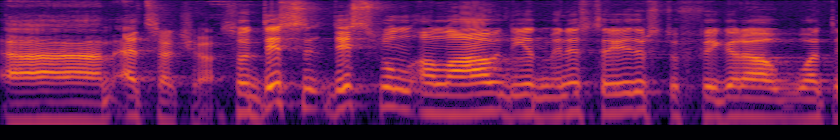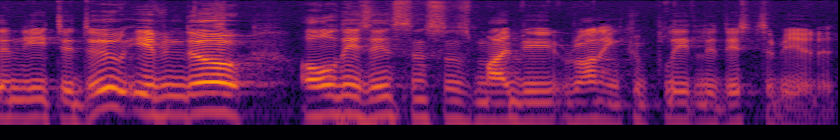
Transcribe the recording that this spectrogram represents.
um, etc. So this, this will allow the administrators to figure out what they need to do, even though all these instances might be running completely distributed.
